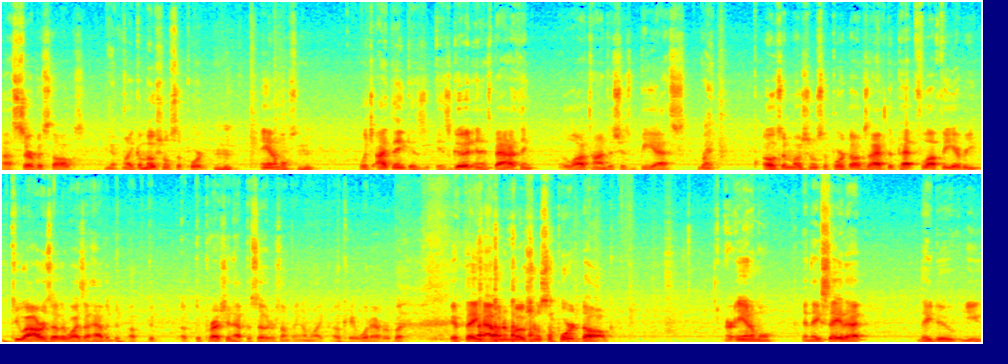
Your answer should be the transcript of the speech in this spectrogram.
uh, service dogs, Yeah. like emotional support Mhm. animals, Mhm. Which I think is is good and it's bad. I think a lot of times it's just BS. Right. Oh, it's emotional support dogs. I have to pet Fluffy every two hours, otherwise I have a, de- a, de- a depression episode or something. I'm like, okay, whatever. But if they have an emotional support dog or animal, and they say that they do, you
